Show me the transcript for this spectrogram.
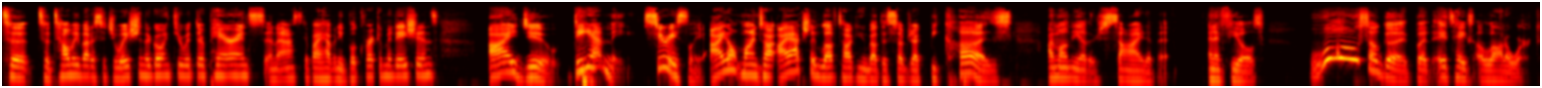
to to tell me about a situation they're going through with their parents and ask if I have any book recommendations. I do. DM me. Seriously. I don't mind talking. I actually love talking about this subject because I'm on the other side of it and it feels woo so good, but it takes a lot of work.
